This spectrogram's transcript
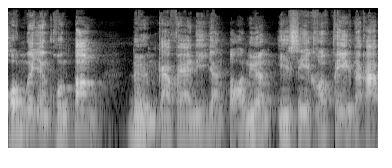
ผมก็ยังคงต้องดื่มกาแฟนี้อย่างต่อเนื่อง Easy Coffee นะครับ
